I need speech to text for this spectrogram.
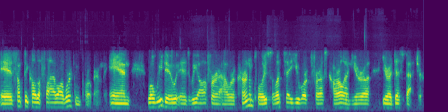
is something called a fly while working program. And what we do is we offer our current employees. So let's say you work for us, Carl, and you're a you're a dispatcher,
